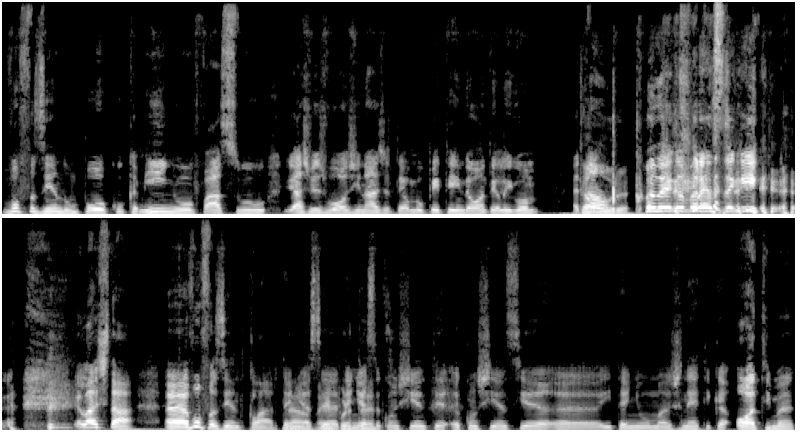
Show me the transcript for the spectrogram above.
Vou fazendo um pouco caminho, faço, e às vezes vou ao ginásio, até o meu PT ainda ontem ligou-me. Então, quando é que aparece aqui? Lá está. Ah, vou fazendo, claro. Tenho Não, é essa, tenho importante. essa consciência, consciência ah, e tenho uma genética ótima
